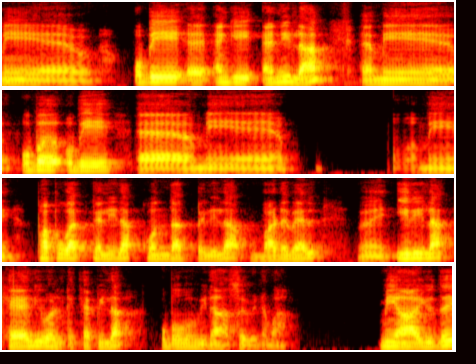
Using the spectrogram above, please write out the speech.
මේ ඔබේ ඇඟි ඇනිලා මේ ඔබ ඔබේ මේ මේ පපුවත් පැලිලා කොන්දත් පැලිලා බඩවැල් ඉරිලා කෑලිවලට කැපිලා ඔබව විනාශ වෙනවා. මේ ආයුධය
